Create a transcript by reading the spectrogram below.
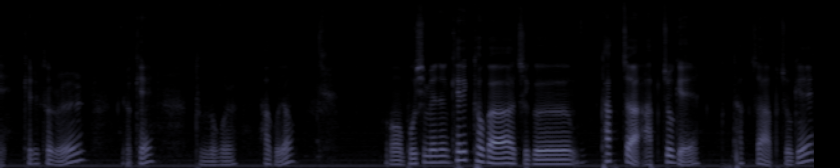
예, 캐릭터를 이렇게 등록을 하고요. 어, 보시면은 캐릭터가 지금 탁자 앞쪽에 탁자 앞쪽에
